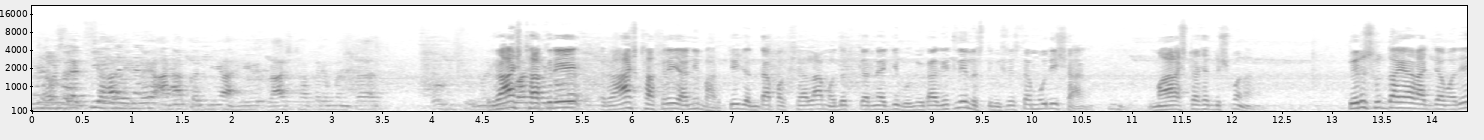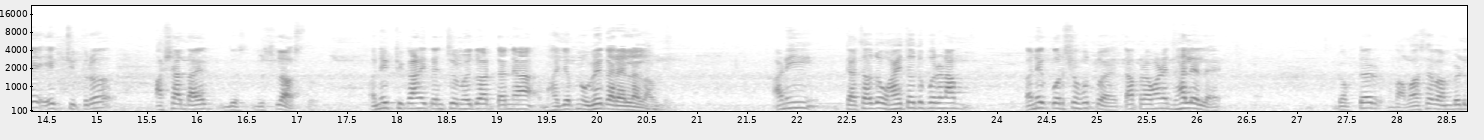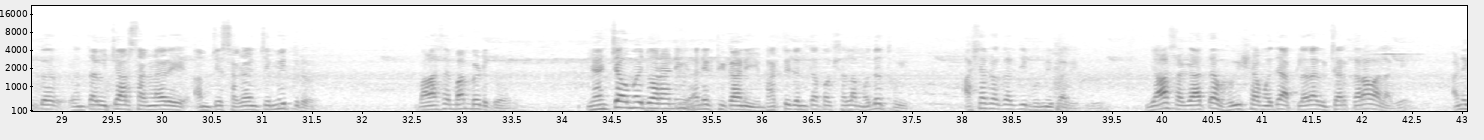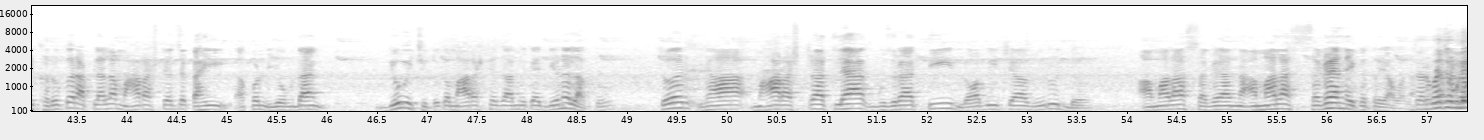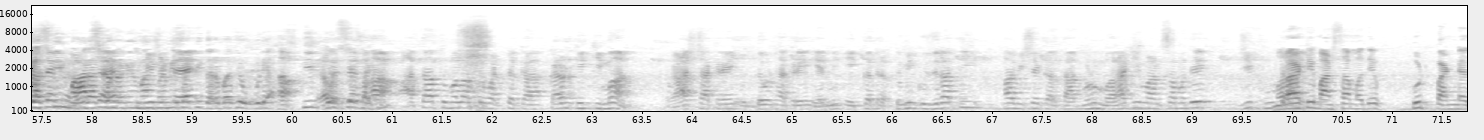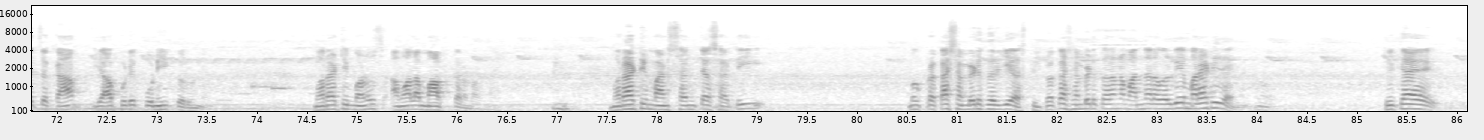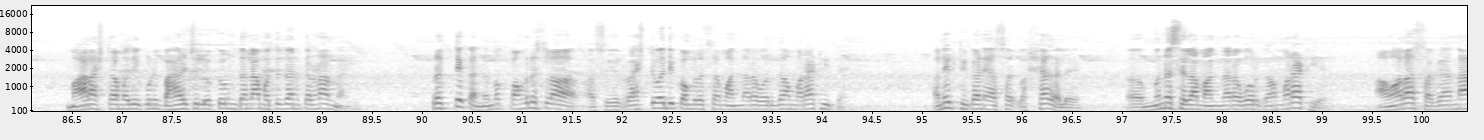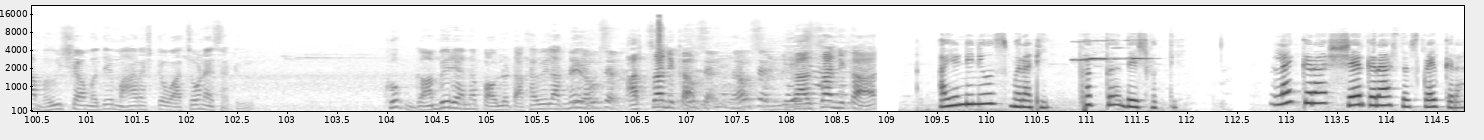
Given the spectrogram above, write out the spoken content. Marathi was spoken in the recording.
तुम्ही म्हणतात की हा निर्णय अनाकलनीय आहे. राज ठाकरे म्हणतात म्हणजे राज ठाकरे राज ठाकरे यांनी भारतीय जनता पक्षाला मदत करण्याची भूमिका घेतली नसती विशेषतः मोदी शहानं. महाराष्ट्राच्या दुश्मनानं. तरी सुद्धा या राज्यामध्ये एक चित्र आशादायक दिस- दिसलं असतं. अनेक ठिकाणी त्यांचे उमेदवार त्यांना भाजपनं उभे करायला लावले. आणि त्याचा जो व्हायचा तो परिणाम अनेक वर्ष होतो आहे त्याप्रमाणे झालेला आहे. डॉक्टर बाबासाहेब आंबेडकर यांचा विचार सांगणारे आमचे सगळ्यांचे मित्र बाळासाहेब आंबेडकर यांच्या उमेदवारांनी अनेक ठिकाणी भारतीय जनता पक्षाला मदत होईल अशा प्रकारची भूमिका घेतली. या सगळ्याचा भविष्यामध्ये आपल्याला विचार करावा लागेल आणि खरोखर आपल्याला महाराष्ट्राचं काही आपण योगदान देऊ इच्छितो का महाराष्ट्राचं आम्ही काय देणं लागतो तर ह्या महाराष्ट्रातल्या गुजराती लॉबीच्या विरुद्ध आम्हाला सगळ्यांना आम्हाला सगळ्यांना एकत्र यावं लागेल दरवाजे उघडे असतील महाराष्ट्र दरवाजे उघडे असतील चर्चेसाठी. आता तुम्हाला असं वाटतं का? कारण की किमान राज ठाकरे उद्धव ठाकरे यांनी एकत्र तुम्ही गुजराती हा विषय करतात म्हणून मराठी माणसामध्ये जी फूट आहे, मराठी माणसामध्ये फूट पाडण्याचं काम यापुढे कोणीही करू नये. मराठी माणूस आम्हाला माफ करणार नाही. मराठी माणसांच्यासाठी मग प्रकाश आंबेडकर जे असतील प्रकाश आंबेडकरांना मानणारा वर्ग हे मराठीच आहे ना? ठीक आहे महाराष्ट्रामध्ये कोणी बाहेरचे लोक येऊन त्यांना मतदान करणार नाही? प्रत्येकानं मग काँग्रेसला असेल राष्ट्रवादी काँग्रेसला मानणारा वर्ग हा मराठीच आहे. अनेक ठिकाणी असं लक्षात आलंय अं, मनसेला मानणारा वर्ग हा मराठी आहे. आम्हाला सगळ्यांना भविष्यामध्ये महाराष्ट्र वाचवण्यासाठी खूप गांभीर्यानं पावलं टाकावी लागतील. आजचा निकाल. कालचा निकाल I N D news Marathi फक्त देशभक्ती. लाईक करा शेअर करा सबस्क्राईब करा.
